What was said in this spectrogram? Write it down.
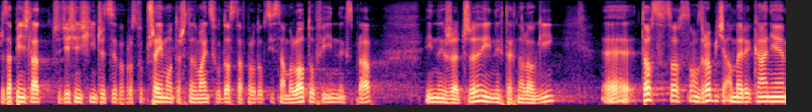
że za 5 lat czy 10 Chińczycy po prostu przejmą też ten łańcuch dostaw produkcji samolotów i innych spraw, innych rzeczy, innych technologii. E, to, co chcą zrobić Amerykanie,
